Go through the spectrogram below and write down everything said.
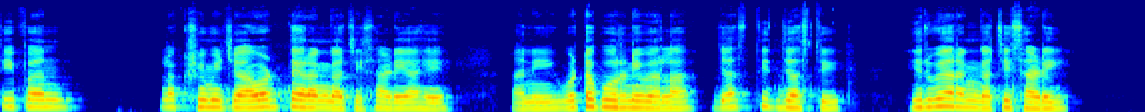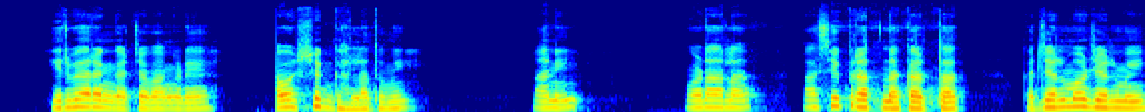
ती पण लक्ष्मीच्या आवडत्या रंगाची साडी आहे आणि वटपौर्णिमेला जास्तीत जास्त हिरव्या रंगाची साडी हिरव्या रंगाच्या बांगड्या आवश्यक घाला तुम्ही. आणि वडाला अशी प्रार्थना करतात का जन्मोजन्मी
